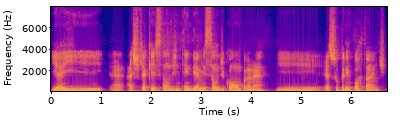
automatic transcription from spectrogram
E aí, é, acho que a questão de entender a missão de compra, né, e é super importante.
